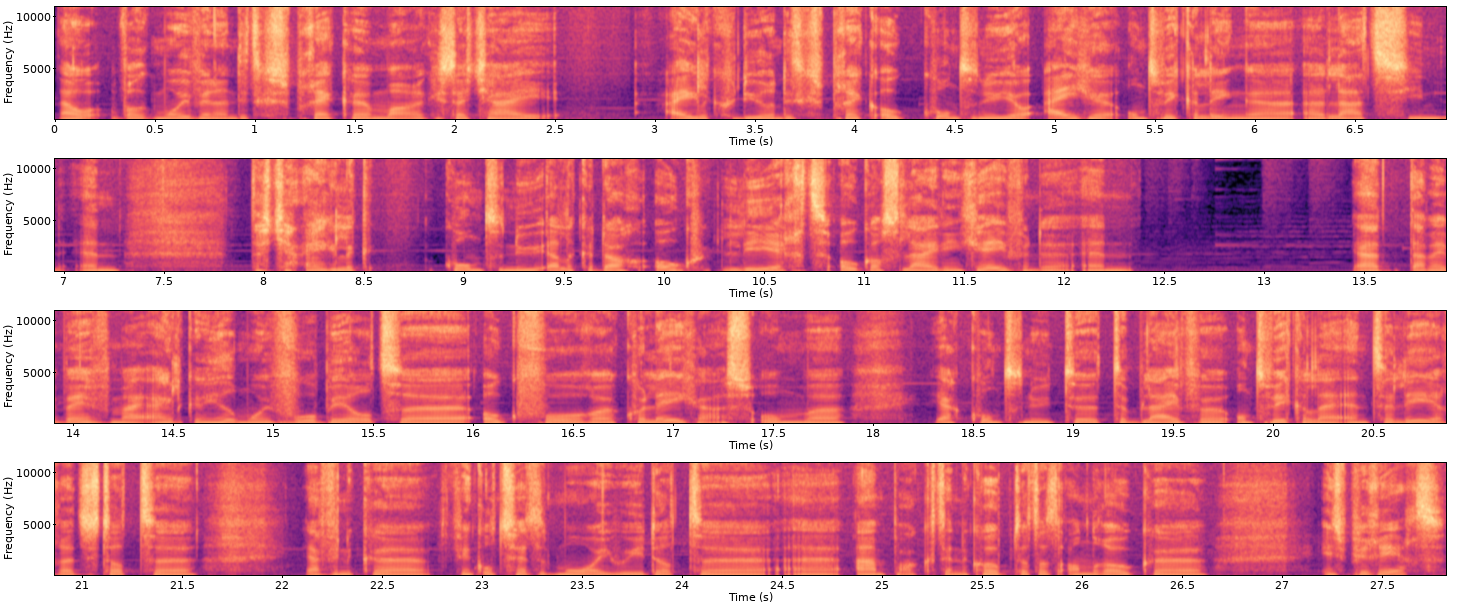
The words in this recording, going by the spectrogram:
Nou, wat ik mooi vind aan dit gesprek, Mark, is dat jij eigenlijk gedurende dit gesprek ook continu jouw eigen ontwikkeling uh, laat zien. En dat je eigenlijk continu elke dag ook leert, ook als leidinggevende. En ja, daarmee ben je voor mij eigenlijk een heel mooi voorbeeld, uh, ook voor uh, collega's, om uh, ja, continu te, te blijven ontwikkelen en te leren. Dus dat ja, vind, ik, vind ik ontzettend mooi hoe je dat aanpakt. En ik hoop dat dat anderen ook inspireert.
